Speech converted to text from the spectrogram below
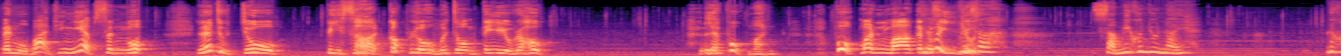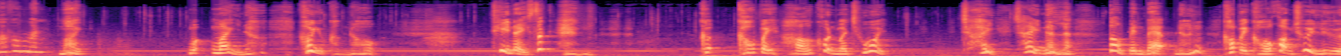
เป็นหมู่บ้านที่เงียบสงบ และจู่ๆปีศาจก็โผล่มาโจมตีเรา และพวกมัน พวกมันมากันไม่หยุด ลิซ่า สามีคุณอยู่ไหน หรือว่าพวกมัน ไม่ไม่ไม่นะ เขาอยู่ข้างนอก ที่ไหนสักแห่งเขาเขาไปหาคนมาช่วย ใช่ ใช่นั่นแหละ ต้องเป็นแบบนั้น เขาไปขอความช่วยเหลือ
